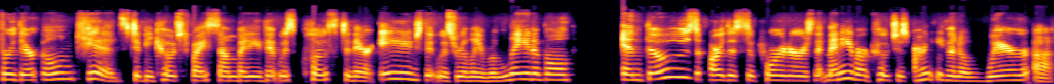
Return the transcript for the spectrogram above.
for their own kids to be coached by somebody that was close to their age, that was really relatable, and those are the supporters that many of our coaches aren't even aware of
